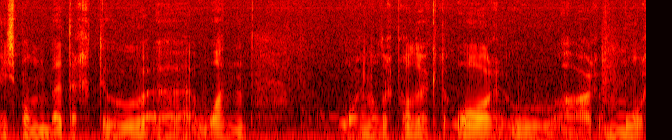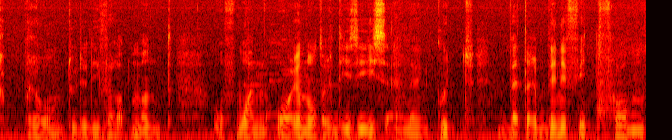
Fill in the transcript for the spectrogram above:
respond better to uh, one or another product or who are more prone to the development of one or another disease and then could better benefit from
